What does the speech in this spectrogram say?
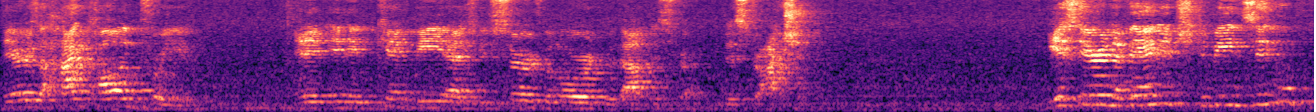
there is a high calling for you. And it, and it can be as you serve the Lord without distra distraction. Is there an advantage to being single?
